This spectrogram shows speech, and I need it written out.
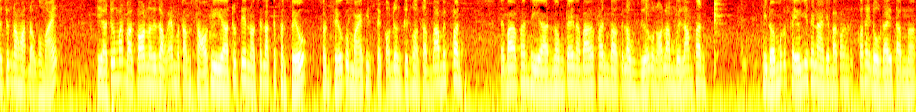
uh, chức năng hoạt động của máy. Thì uh, trước mắt bà con là cái dòng S186 thì uh, trước tiên nó sẽ là cái phần phiếu. Phần phiếu của máy thì sẽ có đường kính khoảng tầm 30 phân. Đấy, 30 phân thì uh, lồng trên là 30 phân và cái lồng dưới của nó là 15 phân thì đối với cái phếu như thế này thì bà con có thể đổ đầy tầm ờ,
